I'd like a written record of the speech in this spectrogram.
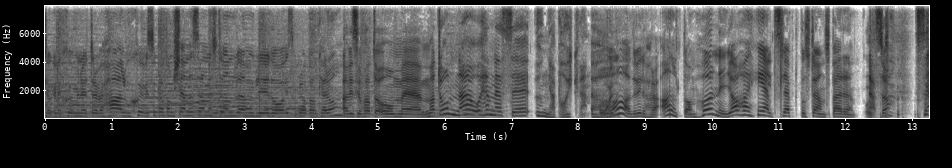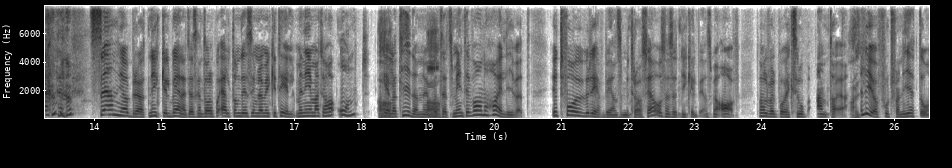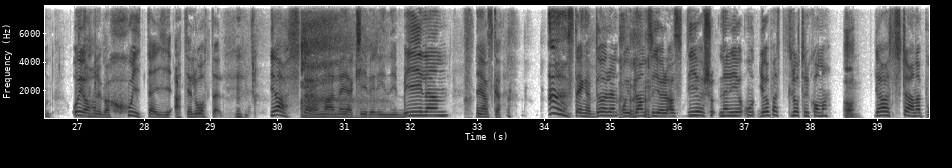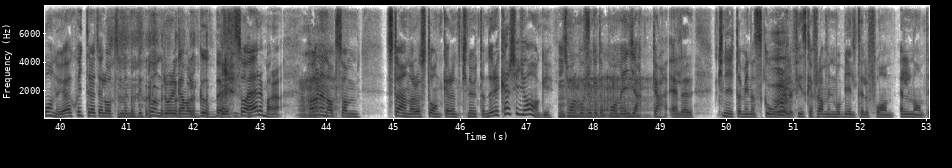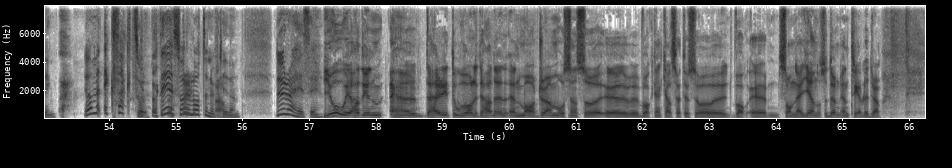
Klockan är sju minuter över halv sju. Vi ska prata om kändisar om en stund. Vem blir det då vi ska prata om, Karo? Ja, vi ska prata om eh, Madonna och hennes eh, unga pojkvän. Jaha, det vill jag höra allt om. Hörni, jag har helt släppt på stönspärren. Alltså, Sen, sen jag bröt nyckelbenet, jag ska inte hålla på och älta om det så himla mycket till, men i och med att jag har ont hela tiden nu på ett sätt som jag inte är van att ha i livet. Jag har två revben som är trasiga och sen så ett nyckelben som är av. Det håller väl på att växa ihop antar jag. Men det gör fortfarande jätteont. Och jag har nu bara skita i att jag låter. Jag stönar när jag kliver in i bilen, när jag ska uh, stänga dörren och ibland så gör det, alltså det gör så, när det gör ont, jag bara låter det komma. Jag stönar på nu, jag skiter att jag låter som en hundraårig gammal gubbe. Så är det bara. Hör ni något som stönar och stånkar runt knuten, då är det kanske jag som håller på att försöka ta på mig en jacka eller knyta mina skor eller fiska fram min mobiltelefon eller någonting. Ja men exakt så, det är så det låter nu för tiden. Du då Hazy? Jo, jag hade ju en, det här är lite ovanligt. Jag hade en, en mardröm och sen så eh, vaknade jag kallsvettig och så eh, va, eh, somnade jag igen och så drömde jag en trevlig dröm.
